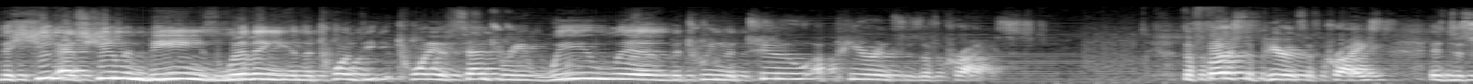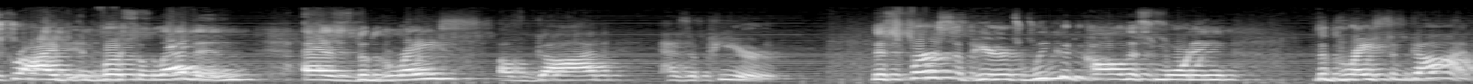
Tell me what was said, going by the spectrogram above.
the, as human beings living in the 20, 20th century, we live between the two appearances of Christ. The first appearance of Christ is described in verse 11 as the grace of God has appeared. This first appearance we could call this morning the grace of God.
